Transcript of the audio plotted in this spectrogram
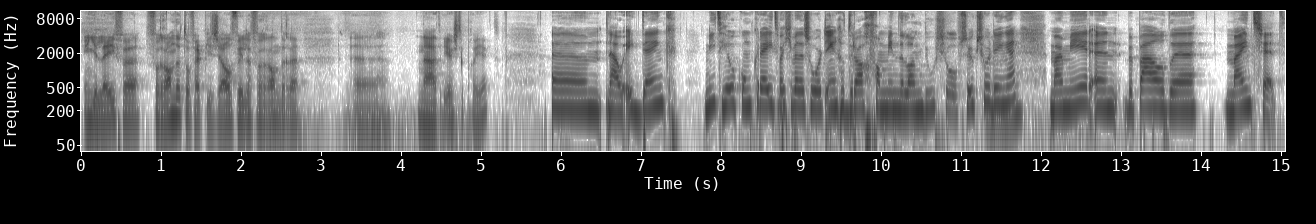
in je leven veranderd? Of heb je zelf willen veranderen eh, na het eerste project? Ehm, nou, ik denk niet heel concreet wat je wel eens hoort in gedrag van minder lang douchen of zulke soort dingen. Mhm. Maar meer een bepaalde mindset.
